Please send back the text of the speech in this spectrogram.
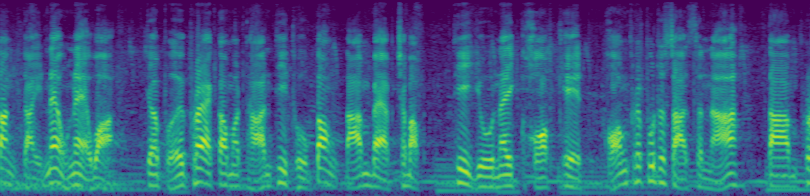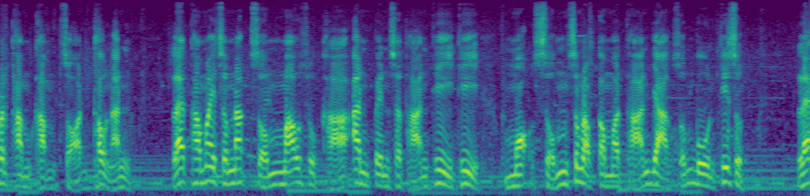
ตั้งใจแน่วแน่ว่า จะเผยแพร่กรรมฐานที่ถูกต้องตามแบบฉบับที่อยู่ในขอบเขตของพระพุทธศาสนาตามพระธรรมคำสอนเท่านั้น และทำให้สำนักสมเมาสุขาอันเป็นสถานที่ที่เหมาะสมสำหรับกรรมฐานอย่างสมบูรณ์ที่สุด และ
